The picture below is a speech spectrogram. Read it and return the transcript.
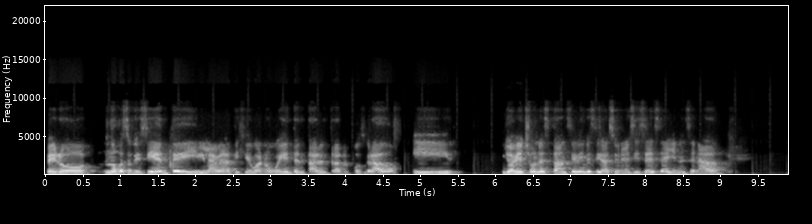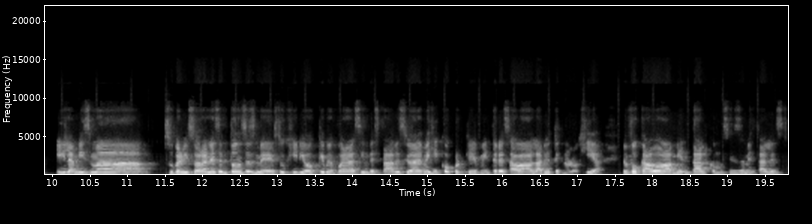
Pero no fue suficiente y la verdad dije, bueno, voy a intentar entrar al posgrado. Y yo había hecho una estancia de investigación en el CICESE, ahí en Ensenada, y la misma supervisora en ese entonces me sugirió que me fuera a Sinvestab de Ciudad de México porque me interesaba la biotecnología, enfocado a ambiental, como ciencias ambientales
